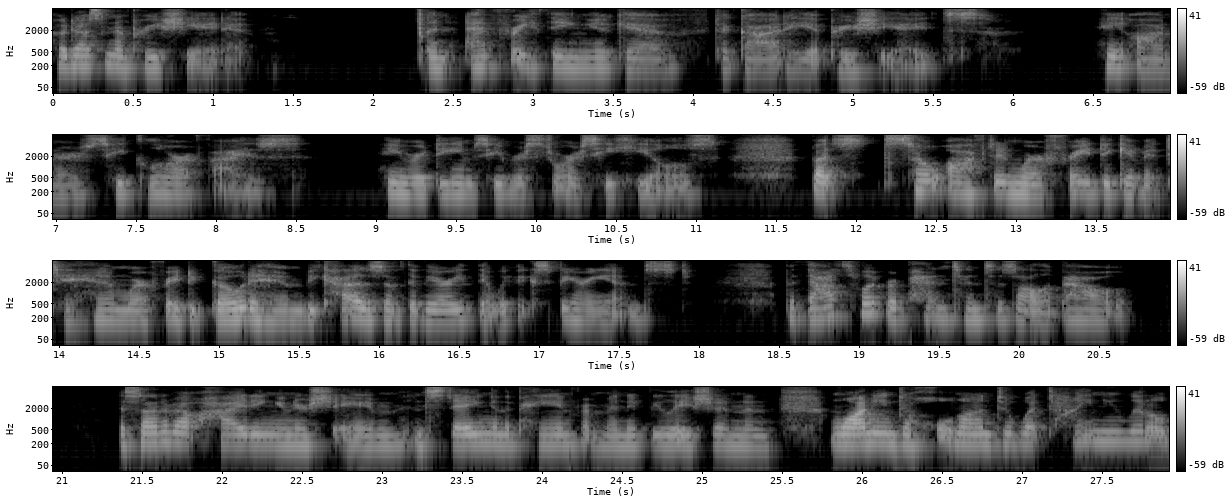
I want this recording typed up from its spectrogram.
who doesn't appreciate it. And everything you give to God, He appreciates, He honors, He glorifies. He redeems, He restores, He heals. But so often we're afraid to give it to Him. We're afraid to go to Him because of the very thing we've experienced. But that's what repentance is all about. It's not about hiding in your shame and staying in the pain from manipulation and wanting to hold on to what tiny little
